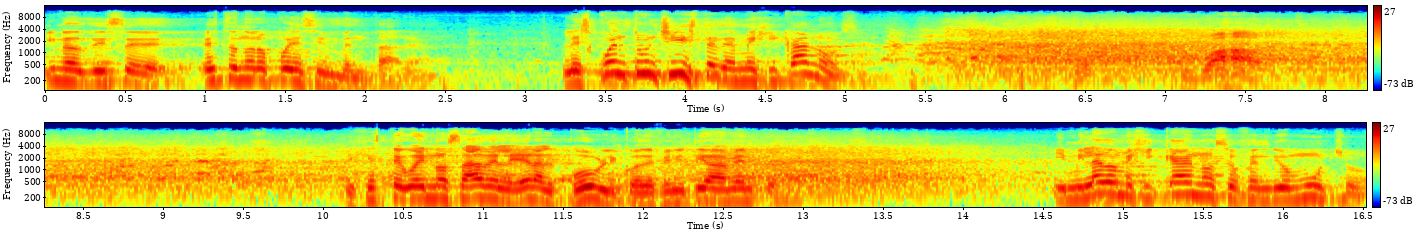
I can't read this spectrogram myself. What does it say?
Y nos dice, esto no lo puedes inventar. ¿eh? Les cuento un chiste de mexicanos. wow. Dije, este güey no sabe leer al público, definitivamente. Y mi lado mexicano se ofendió mucho.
